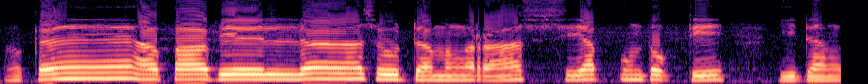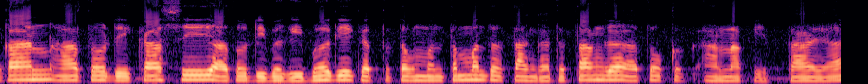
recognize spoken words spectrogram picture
Oke apabila sudah mengeras siap untuk dihidangkan atau dikasih atau dibagi-bagi ke teman-teman tetangga-tetangga atau ke anak kita ya.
